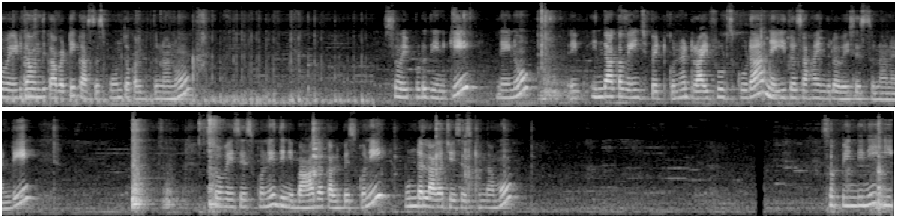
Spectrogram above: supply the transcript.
సో వేడిగా ఉంది కాబట్టి కాస్త స్పూన్తో కలుపుతున్నాను. సో ఇప్పుడు దీనికి నేను ఇందాక వేయించి పెట్టుకున్న డ్రై ఫ్రూట్స్ కూడా నెయ్యితో సహా ఇందులో వేసేస్తున్నానండి. సో వేసేసుకొని దీన్ని బాగా కలిపేసుకొని ఉండలాగా చేసేసుకుందాము. సో పిండిని ఈ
